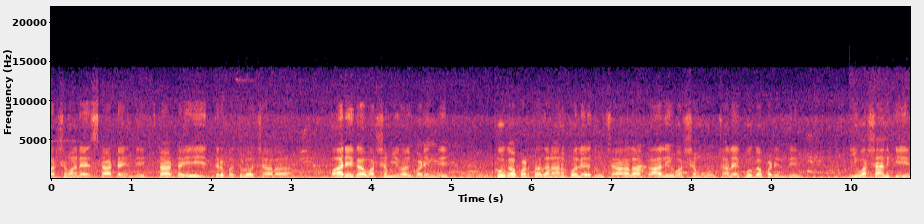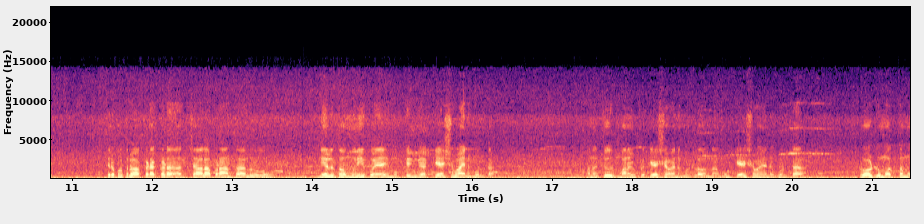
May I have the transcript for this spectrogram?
వర్షం అనేది స్టార్ట్ అయింది. స్టార్ట్ అయ్యి తిరుపతిలో చాలా భారీగా వర్షం ఈరోజు పడింది. ఎక్కువగా పడుతుందని అనుకోలేదు. చాలా గాలి వర్షము చాలా ఎక్కువగా పడింది. ఈ వర్షానికి తిరుపతిలో అక్కడక్కడ చాలా ప్రాంతాలు నీళ్ళతో మునిగిపోయాయి. ముఖ్యంగా కేశవాయన గుంట మనం చూ మనం ఇప్పుడు కేశవాయన గుంటలో ఉన్నాము. కేశవాయన గుంట రోడ్లు మొత్తము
